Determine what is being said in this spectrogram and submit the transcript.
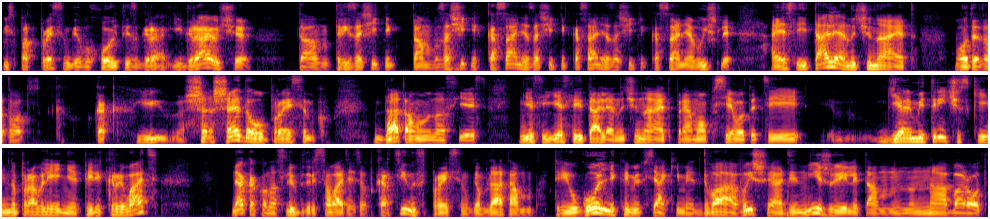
из-под прессинга выходит изгра- играючи, там три защитник, там защитник касания, защитник касания, защитник касания вышли. А если Италия начинает вот этот вот как shadow прессинг, да, там у нас есть. Если, если Италия начинает прямо все вот эти геометрические направления перекрывать, да, как у нас любят рисовать эти вот картины с прессингом, да, там треугольниками всякими, два выше, один ниже или там наоборот,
